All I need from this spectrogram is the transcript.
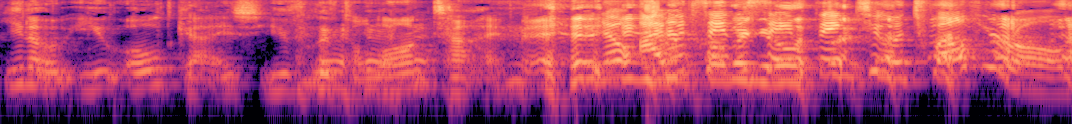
you know, you old guys, you've lived a long time. no, I would say the same thing to a 12 year old.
